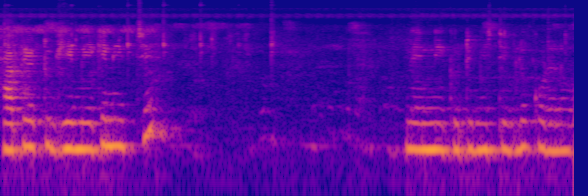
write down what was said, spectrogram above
হাতে একটু ঘি মেখে নিচ্ছি। নিকুটি মিষ্টিগুলো করে নেব।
